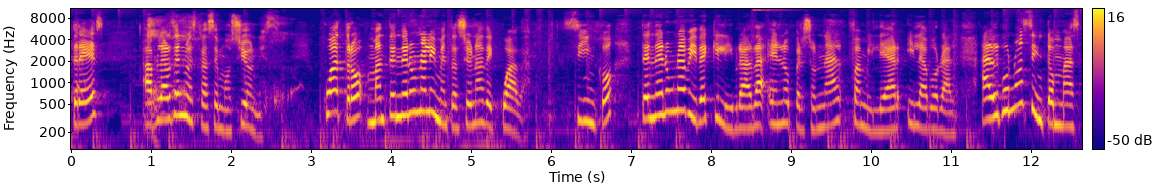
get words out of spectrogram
Tres, hablar de nuestras emociones. Cuatro, mantener una alimentación adecuada. 5. Tener una vida equilibrada en lo personal, familiar y laboral. Algunos síntomas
